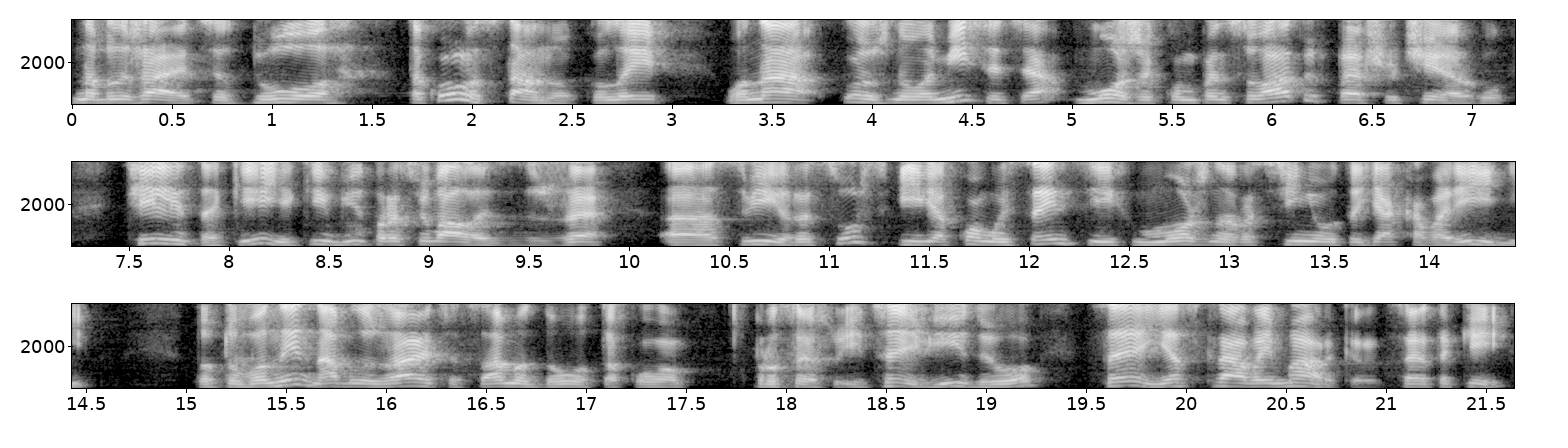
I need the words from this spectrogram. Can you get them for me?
наближається до такого стану, коли вона кожного місяця може компенсувати в першу чергу ті літаки, які відпрацювали вже е, свій ресурс, і в якомусь сенсі їх можна розцінювати як аварійні. Тобто вони наближаються саме до такого процесу. І це відео це яскравий маркер, це такий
